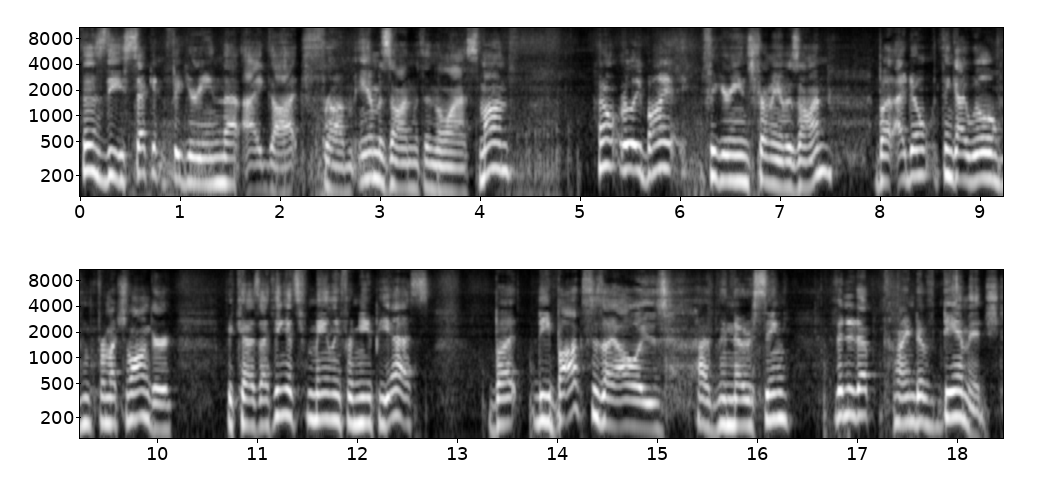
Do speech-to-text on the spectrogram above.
This is the second figurine that I got from Amazon within the last month. I don't really buy figurines from Amazon, but I don't think I will for much longer because I think it's mainly from UPS. But the boxes I always have been noticing have ended up kind of damaged.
